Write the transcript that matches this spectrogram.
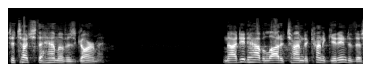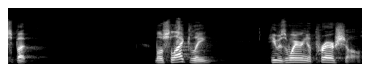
to touch the hem of his garment. Now, I didn't have a lot of time to kind of get into this, but most likely he was wearing a prayer shawl,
